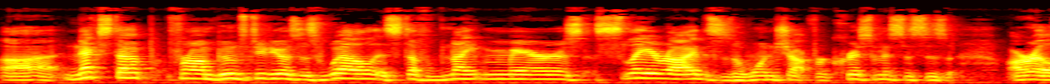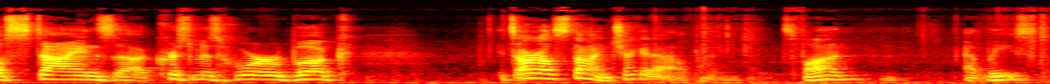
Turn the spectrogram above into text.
Uh, next up from Boom Studios as well is Stuff of Nightmares, Slay Ride. This is a one shot for Christmas. This is R.L. Stine's uh, Christmas horror book. It's R.L. Stine. Check it out. It's fun, at least.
